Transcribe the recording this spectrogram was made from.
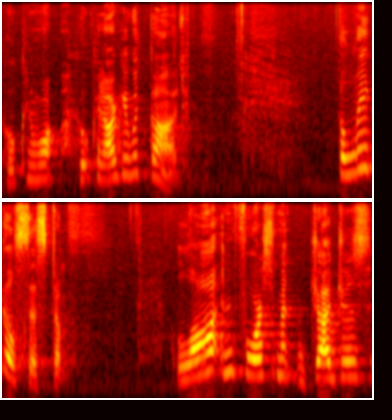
Who can, who can argue with God? The legal system. Law enforcement judges,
